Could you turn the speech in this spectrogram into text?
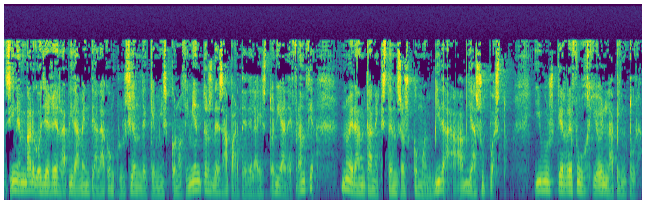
Sin embargo, llegué rápidamente a la conclusión de que mis conocimientos de esa parte de la historia de Francia no eran tan extensos como en vida había supuesto, y busqué refugio en la pintura.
